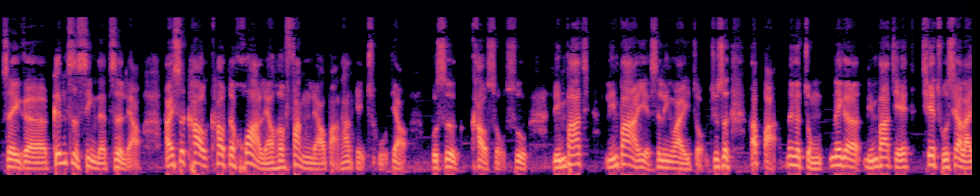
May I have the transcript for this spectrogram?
这个根治性的治疗，还是靠靠着化疗和放疗把它给除掉，不是靠手术。淋巴淋巴癌也是另外一种，就是他把那个肿那个淋巴结切除下来，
